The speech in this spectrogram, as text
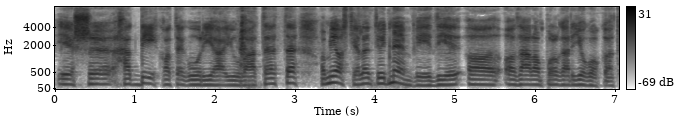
és hát B kategóriájúvá tette, ami azt jelenti, hogy nem védi a, az állampolgári jogokat.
